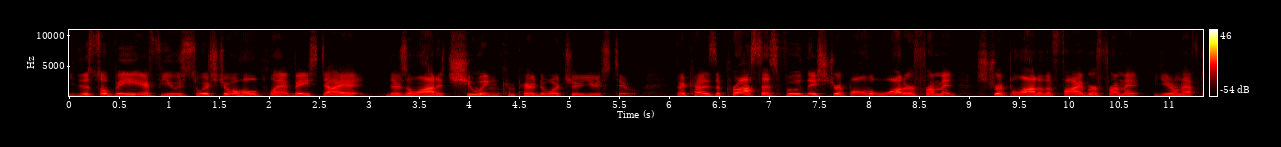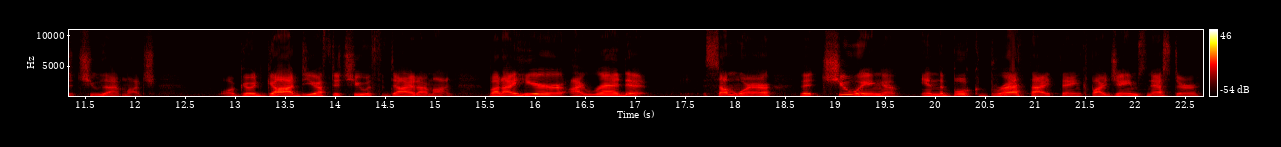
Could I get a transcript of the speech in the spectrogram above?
This will be if you switch to a whole plant-based diet, there's a lot of chewing compared to what you're used to. Because the processed food, they strip all the water from it, strip a lot of the fiber from it. You don't have to chew that much. Well, good God, do you have to chew with the diet I'm on? But I hear, I read somewhere that chewing in the book Breath, I think, by James Nestor,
